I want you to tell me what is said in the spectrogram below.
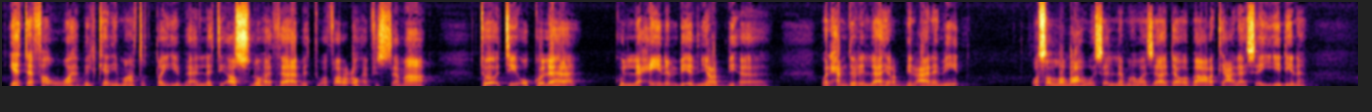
يتفوه بالكلمات الطيبة التي أصلها ثابت وفرعها في السماء تؤتي أكلها كل حين بإذن ربها. والحمد لله رب العالمين وصلى الله وسلم وزاد وبارك على سيدنا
